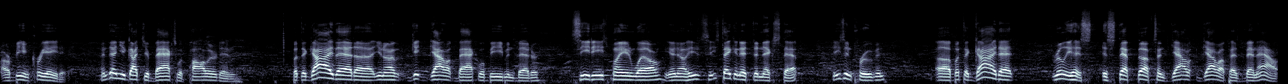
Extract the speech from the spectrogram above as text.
are being created. And then you got your backs with Pollard and but the guy that uh, you know get Gallup back will be even better. CeeDee's playing well. You know he's he's taking it the next step. He's improving. Uh, but the guy that really has, has stepped up since Gallup, Gallup has been out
